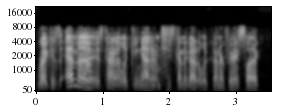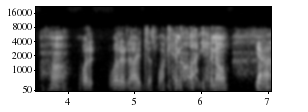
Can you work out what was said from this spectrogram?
Right, because Emma is kind of looking at him. She's kind of got a look on her face like, huh, what did, what did I just walk in on, you know? Yeah,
